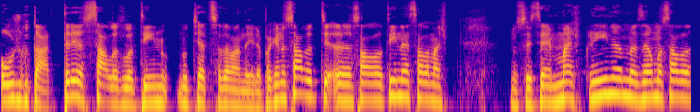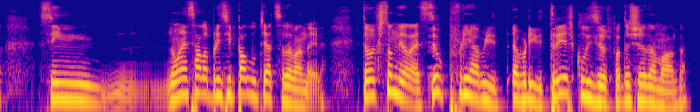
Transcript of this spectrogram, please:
ou esgotar três salas latino no Teatro da Bandeira? Para quem não sabe, a sala latina é a sala mais não sei se é mais pequenina, mas é uma sala assim. Não é a sala principal do Teatro da Bandeira. Então a questão dele é se eu preferia abrir, abrir três coliseus para o Teixeira da Moda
